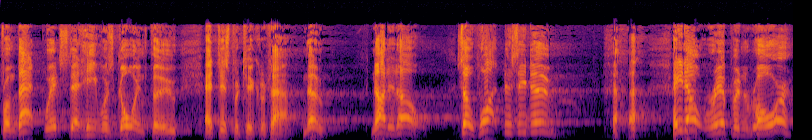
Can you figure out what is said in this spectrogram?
from that which that he was going through at this particular time. No, not at all. So what does he do? he don't rip and roar.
